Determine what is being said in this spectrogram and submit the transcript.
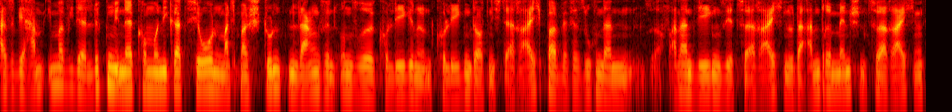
Also wir haben immer wieder Lücken in der Kommunikation. Manchmal stundenlang sind unsere Kolleginnen und Kollegen dort nicht erreichbar. Wir versuchen dann auf anderen Wegen sie zu erreichen oder andere Menschen zu erreichen,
